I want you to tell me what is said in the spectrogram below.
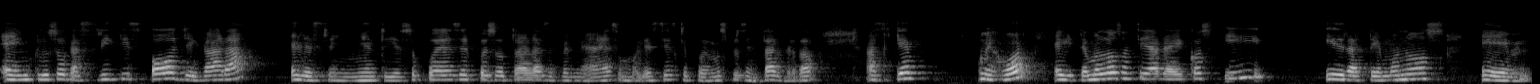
e incluso gastritis o llegar a el estreñimiento y eso puede ser pues otra de las enfermedades o molestias que podemos presentar, ¿verdad? Así que mejor evitemos los antidiarreicos y hidratémonos Em,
